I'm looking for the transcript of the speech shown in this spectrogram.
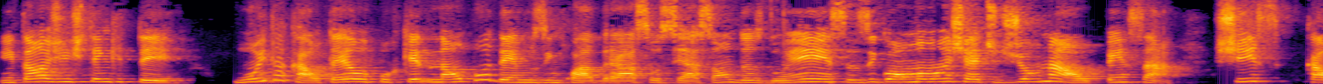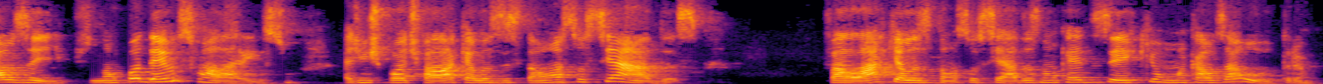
Então, a gente tem que ter muita cautela, porque não podemos enquadrar a associação das doenças igual uma manchete de jornal, pensar X causa Y. Não podemos falar isso a gente pode falar que elas estão associadas. Falar que elas estão associadas não quer dizer que uma causa a outra.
